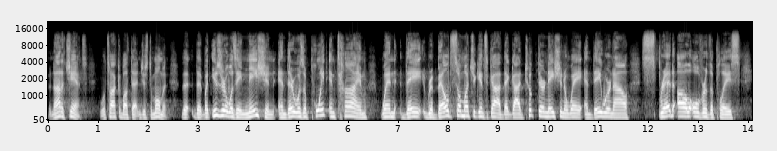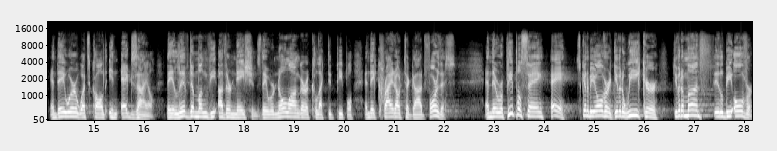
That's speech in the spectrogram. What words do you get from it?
Not a chance We'll talk about that in just a moment. The, the, but Israel was a nation, and there was a point in time when they rebelled so much against God that God took their nation away, and they were now spread all over the place, and they were what's called in exile. They lived among the other nations. They were no longer a collected people, and they cried out to God for this. And there were people saying, Hey, it's gonna be over. Give it a week or give it a month, it'll be over.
